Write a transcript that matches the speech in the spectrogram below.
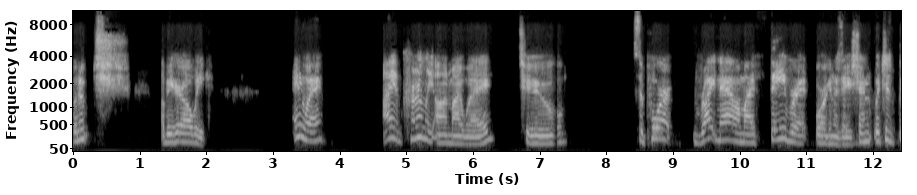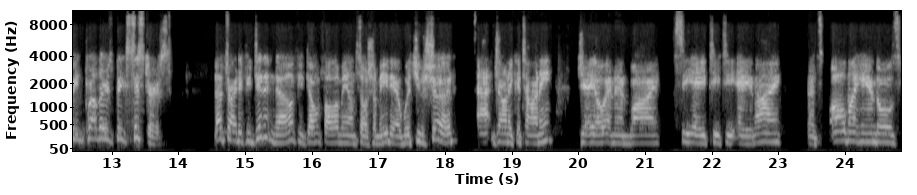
I'll be here all week. Anyway, I am currently on my way to support right now my favorite organization, which is Big Brothers Big Sisters. That's right. If you didn't know, if you don't follow me on social media, which you should, at Jonny Cattani, J O N N Y C A T T A N I. That's all my handles,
